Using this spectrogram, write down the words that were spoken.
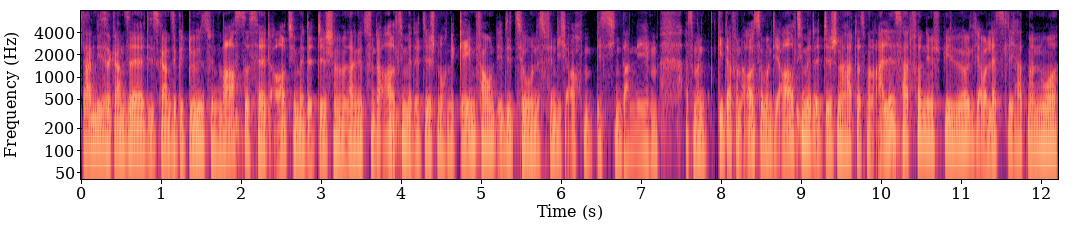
Dann diese ganze, dieses ganze Gedöns mit Master Set, Ultimate Edition und dann gibt es von der Ultimate Edition noch eine Gamefound Edition. Das finde ich auch ein bisschen daneben. Also man geht davon aus, wenn man die Ultimate Edition hat, dass man alles hat von dem Spiel wirklich, aber letztlich hat man nur,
